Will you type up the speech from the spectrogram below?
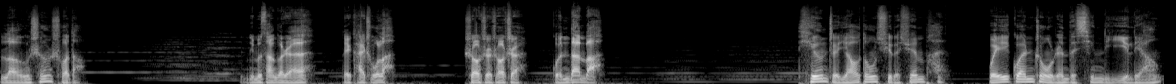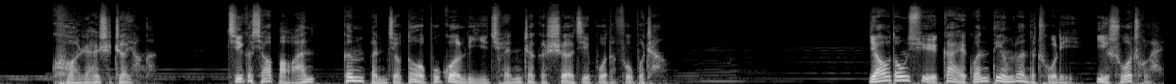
冷声说道：“你们三个人被开除了，收拾收拾，滚蛋吧。”听着姚东旭的宣判，围观众人的心里一凉，果然是这样啊！几个小保安根本就斗不过李全这个设计部的副部长。姚东旭盖棺定论的处理一说出来。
